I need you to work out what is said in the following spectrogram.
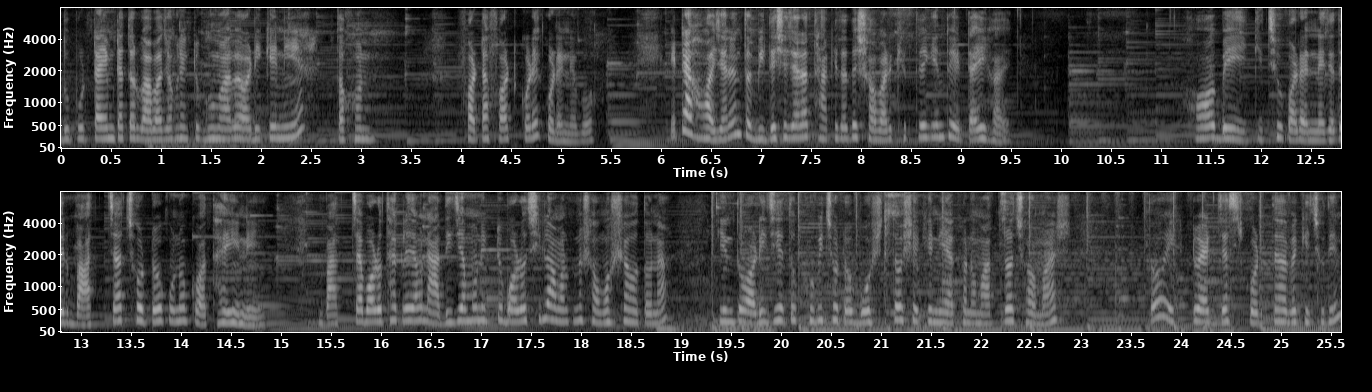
দুপুর টাইমটা তোর বাবা যখন একটু ঘুমাবে অডিকে নিয়ে, তখন ফটাফট করে করে নেব। এটা হয় জানেন তো? বিদেশে যারা থাকে তাদের সবার ক্ষেত্রে কিন্তু এটাই হয়। হবেই, কিছু করার নেই। যাদের বাচ্চা ছোট, কোনো কথাই নেই। বাচ্চা বড় থাকলে যেমন আদি যেমন একটু বড় ছিল, আমার কোনো সমস্যা হতো না। কিন্তু অরি যেহেতু খুবই ছোট বসতেও শেখেনি এখনও মাত্র ছ মাস। তো একটু অ্যাডজাস্ট করতে হবে কিছুদিন,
